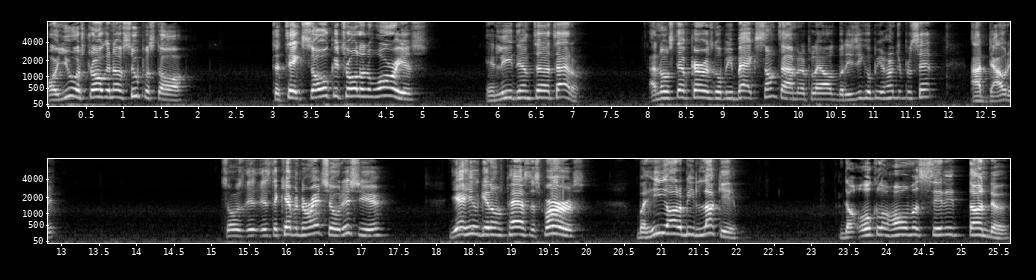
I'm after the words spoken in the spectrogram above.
are you a strong enough superstar to take sole control of the Warriors and lead them to a title? I know Steph Curry is going to be back sometime in the playoffs, but is he going to be 100%? I doubt it. So it's the Kevin Durant show this year. Yeah, he'll get on past the Spurs, but he ought to be lucky the Oklahoma City Thunder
